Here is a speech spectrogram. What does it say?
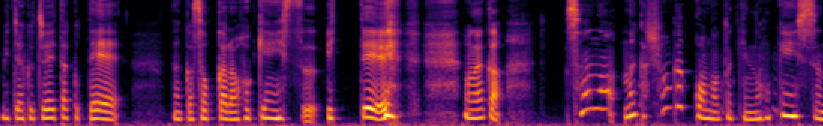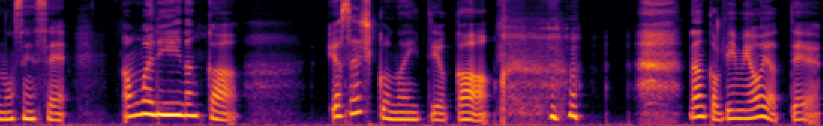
めちゃくちゃ痛くて、なんかそっから保健室行って、もうなんかその、なんか小学校の時の保健室の先生、あんまりなんか、優しくないっていうか なんか微妙やって、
